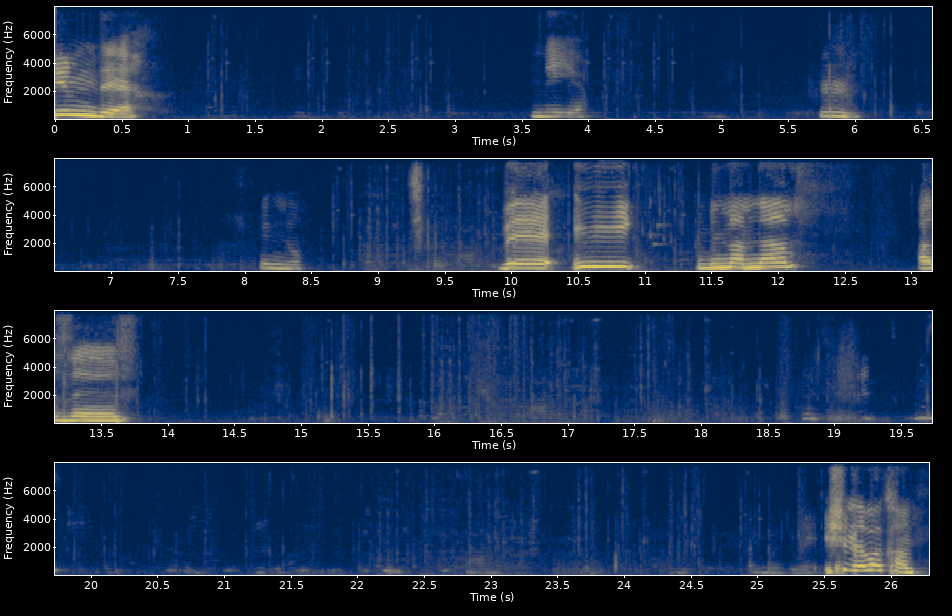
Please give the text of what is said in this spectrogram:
Şimdi neyi? Hmm. Bilmiyorum. Ve ilk bilmem ne hazır. Şimdi bakalım.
